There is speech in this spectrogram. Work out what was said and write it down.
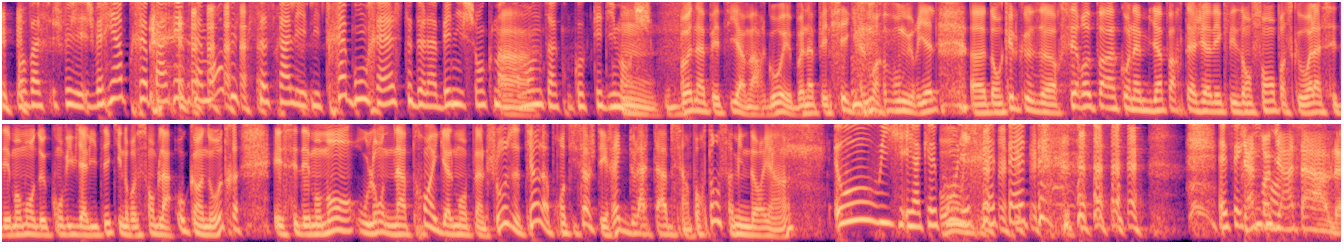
on va, je, vais, je vais rien préparer vraiment, puisque ce sera les, les très bons restes de la bénichon que ma Ah. maman nous a concocté dimanche. Mmh. Bon appétit à Margot et bon appétit également à vous Muriel euh, dans quelques heures. Ces repas qu'on aime bien partager avec les enfants parce que voilà, c'est des moments de convivialité qui ne ressemblent à aucun autre et c'est des moments où l'on apprend également plein de choses. Tiens, l'apprentissage des règles de la table, c'est important ça mine de rien. hein. Oh oui, et à quel point Oh on les oui. répète. Tiens-toi Effectivement. bien à table.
